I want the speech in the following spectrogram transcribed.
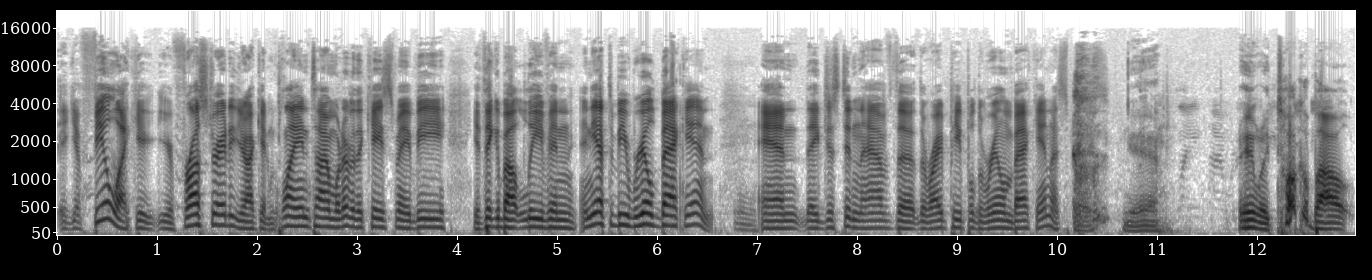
you feel like you- you're frustrated, you're not getting playing time, whatever the case may be. You think about leaving, and you have to be reeled back in, and they just didn't have the the right people to reel him back in, I suppose. Yeah. Anyway, talk about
